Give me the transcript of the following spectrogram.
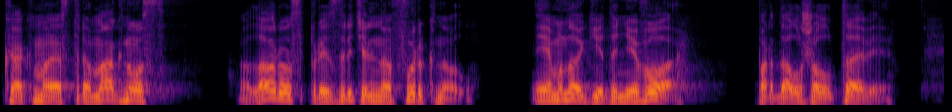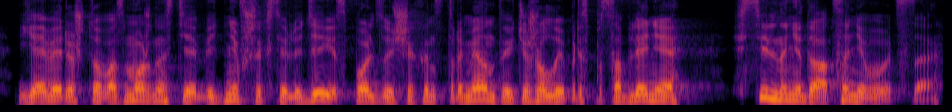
Как маэстро Магнус, Ларус презрительно фыркнул. «И многие до него», — продолжал Тави. «Я верю, что возможности объединившихся людей, использующих инструменты и тяжелые приспособления, сильно недооцениваются.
